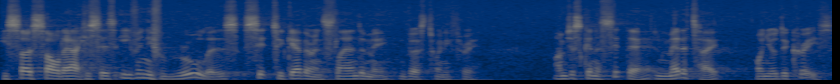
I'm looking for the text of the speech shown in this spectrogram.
He's so sold out, he says, even if rulers sit together and slander me, in verse 23, I'm just going to sit there and meditate on your decrees.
